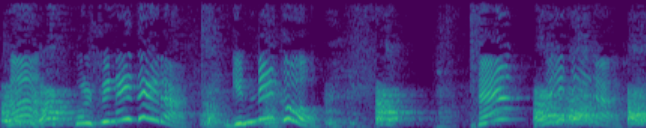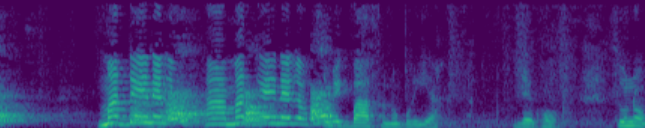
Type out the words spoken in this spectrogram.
हाँ कुल्फी नहीं दे रहा। गिन्नी को। हैं? नहीं दे रहा मत देने दो। हाँ मत देने दो। तुम एक बात सुनो गुड़िया देखो सुनो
